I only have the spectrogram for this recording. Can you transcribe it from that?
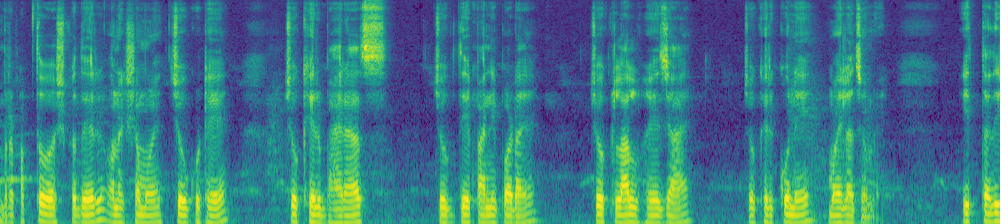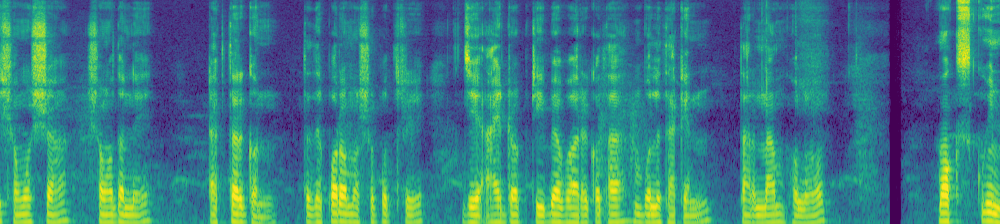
বা প্রাপ্তবয়স্কদের অনেক সময় চোখ ওঠে চোখের ভাইরাস, চোখ দিয়ে পানি পড়ায়, চোখ লাল হয়ে যায়, চোখের কোণে ময়লা জমে। ইত্যাদি সমস্যা সমাধানে ডাক্তারগণ তাদের পরামর্শপত্রে যে আই ড্রপটি ব্যবহারের কথা বলে থাকেন, তার নাম হলো মক্স কুইন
